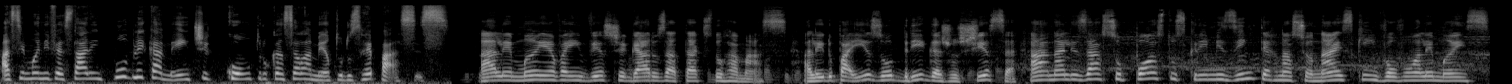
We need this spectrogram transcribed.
a se manifestarem publicamente contra o cancelamento dos repasses. A Alemanha vai investigar os ataques do Hamas. A lei do país obriga a justiça a analisar supostos crimes internacionais que envolvam alemães.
